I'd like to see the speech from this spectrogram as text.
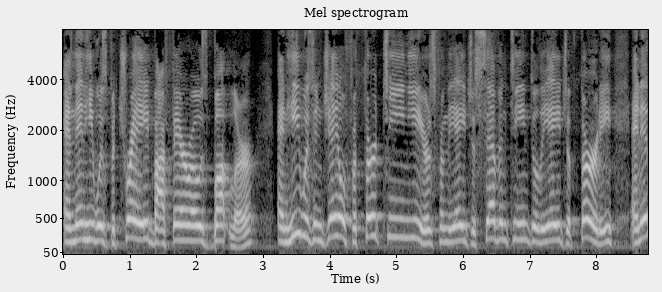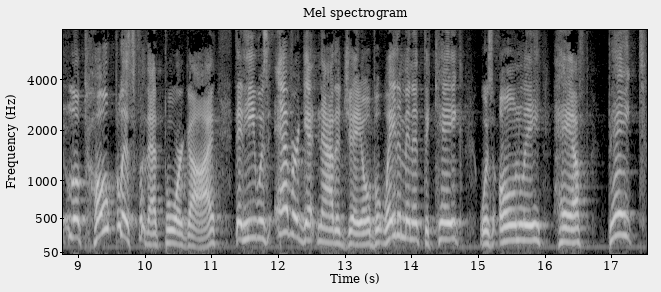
and then he was betrayed by Pharaoh's butler, And he was in jail for 13 years from the age of 17 to the age of 30. And it looked hopeless for that poor guy that he was ever getting out of jail. But wait a minute, the cake was only half baked.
